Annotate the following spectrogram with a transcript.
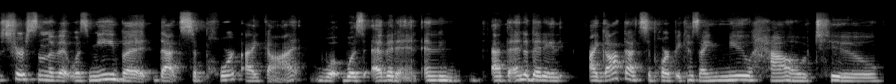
sure some of it was me, but that support I got was evident. And at the end of the day, I got that support because I knew how to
